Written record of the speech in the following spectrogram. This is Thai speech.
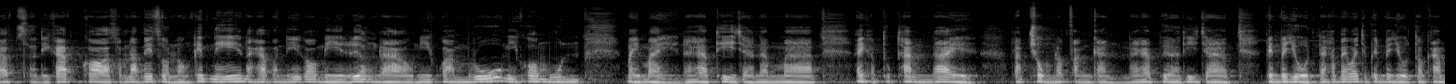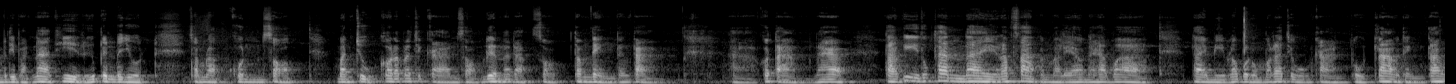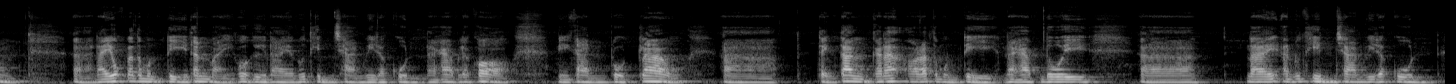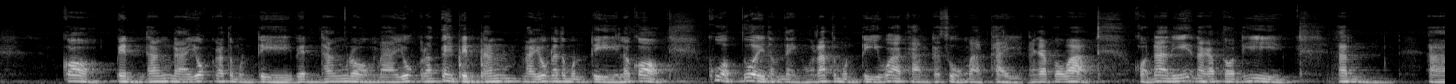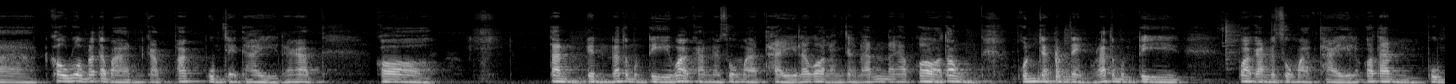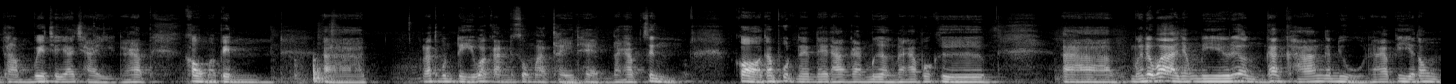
ครับ สวัสดีครับ ก็สำหรับในส่วนของคลิปนี้นะครับ วันนี้ก็มีเรื่องราว มีความรู้ มีข้อมูลใหม่ ๆ นะครับ ที่จะนำมาให้กับทุกท่านได้รับชมรับฟังกันนะครับ เพื่อที่จะเป็นประโยชน์นะครับ ไม่ว่าจะเป็นประโยชน์ต่อการปฏิบัติหน้าที่ หรือเป็นประโยชน์สำหรับคนสอบบรรจุเข้ารับราชการสอบเลื่อนระดับสอบตำแหน่งต่างๆก็ตามนะครับตามที่ทุกท่านได้รับทราบกันมาแล้วนะครับว่าได้มีพระบรมราชโองการโปรดเกล้าแต่งตั้ง นายกรัฐมนตรีท่านใหม่ก็คือนายอนุทินชาญวีรกุลนะครับ แล้วก็มีการโปรดเกล้าอ่าแต่งตั้งคณะรัฐมนตรีนะครับ โดยนายอนุทินชาญวีรกุล ก็เป็นทั้งนายกรัฐมนตรี เป็นทั้งรองนายกรัฐเอ้ยเป็นทั้งนายกรัฐมนตรี แล้วก็ควบด้วยตำแหน่งรัฐมนตรีว่าการกระทรวงมหาดไทยนะครับ เพราะว่าก่อนหน้านี้นะครับตอนที่ท่าน เข้าร่วมรัฐบาลกับพรรคภูมิใจไทยนะครับ ก็ท่านเป็นรัฐมนตรีว่าการกระทรวงมหาดไทยแล้วก็หลังจากนั้นนะครับ ก็ต้องพ้นจากตำแหน่งรัฐมนตรีว่าการกระทรวงมหาดไทย แล้วก็ท่านภูมิธรรมเวชยชัยนะครับ เข้ามาเป็นรัฐมนตรีว่าการกระทรวงมหาดไทยแทนนะครับ ซึ่งก็ถ้าพูดในในทางการเมืองนะครับก็คือ เหมือนกับว่ายังมีเรื่องข้างค้างกันอยู่นะครับ ที่จะต้อง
